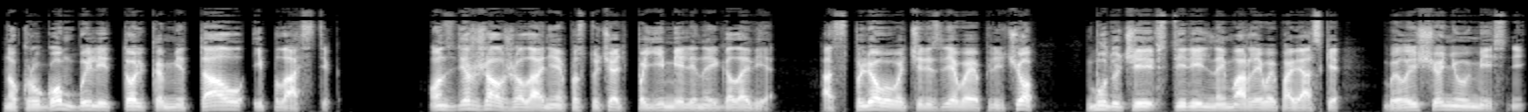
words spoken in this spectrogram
но кругом были только металл и пластик. Он сдержал желание постучать по Емелиной голове, а сплевывать через левое плечо, будучи в стерильной марлевой повязке, было еще неуместней.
